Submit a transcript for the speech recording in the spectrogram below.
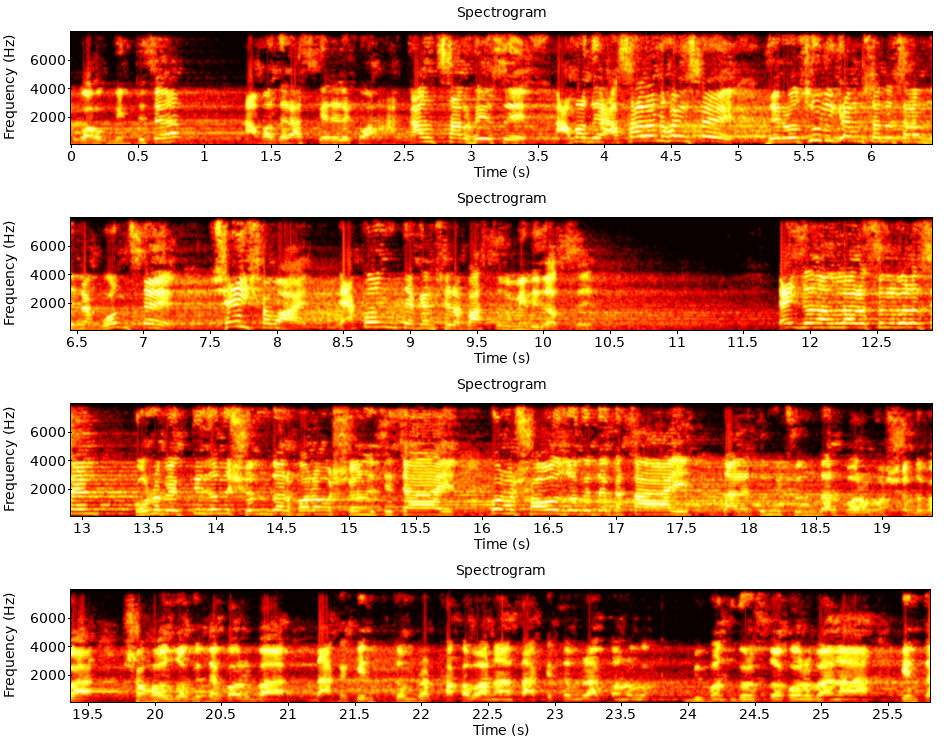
হুবাহু মিলতেছে না? আমাদের আজকের এরকম কালচার হয়েছে, আমাদের আচরণ হয়েছে যে রসুল করিম সাল্লাহ সাল্লাম যেটা বলছে, সেই সময় এখন দেখেন সেটা বাস্তবে মিলে যাচ্ছে। এই জন্য আল্লাহ রসুল বলেছেন, কোনো ব্যক্তি যদি সুন্দর পরামর্শ নিতে চায়, কোনো সহযোগিতা চায়, তাহলে তুমি সুন্দর পরামর্শ দেবা, সহযোগিতা করবা। তাকে কিন্তু তোমরা ঠকাবা না, তাকে তোমরা কোনো বিপদগ্রস্ত করবে না। কিন্তু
